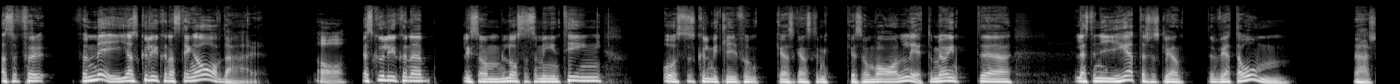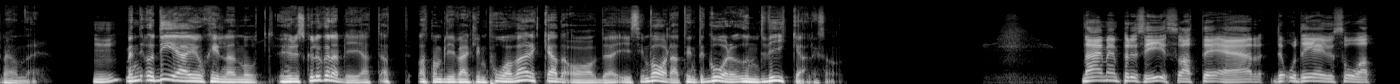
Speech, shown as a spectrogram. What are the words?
Alltså för, för mig, jag skulle ju kunna stänga av det här. Ja, Jag skulle ju kunna liksom låtsas som ingenting och så skulle mitt liv funka ganska mycket som vanligt. Om jag inte läste nyheter så skulle jag inte veta om det här som händer. mm. Men, och det är ju en skillnad mot hur det skulle kunna bli. Att, att, att man blir verkligen påverkad av det i sin vardag. Att det inte går att undvika. Liksom. Nej men precis, så att det är, och det är ju så att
